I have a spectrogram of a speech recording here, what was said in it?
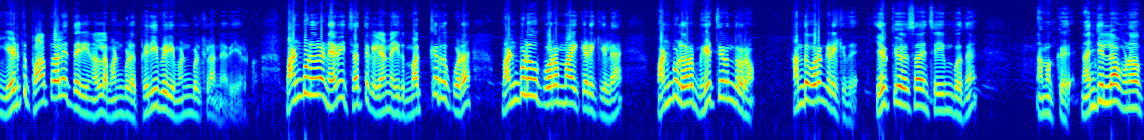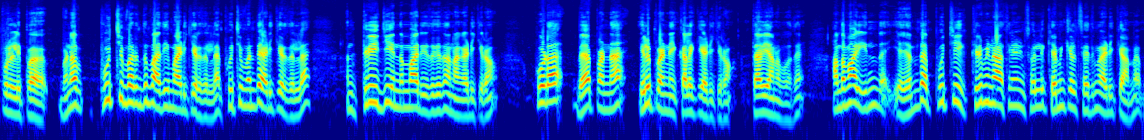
நீங்கள் எடுத்து பார்த்தாலே தெரியும் நல்ல மண்புழு பெரிய பெரிய மண்புழுக்கெலாம் நிறைய இருக்கும். மண்புழுவில் நிறைய சத்துக்கள் ஏன்னா இது மக்கிறது கூட மண்புழுவுக்கு உரமாய் கிடைக்கல. மண்புழு உரம் மிகச்சிறந்த உரம். அந்த உரம் கிடைக்குது. இயற்கை விவசாயம் செய்யும்போது நமக்கு நஞ்சில்லா உணவுப் பொருள் இப்போ வின பூச்சி மருந்தும் அதிகமாக அடிக்கிறது இல்லை பூச்சி மருந்து அடிக்கிறது இல்லை அந்த த்ரீ ஜி இந்த மாதிரி இதுக்கு தான் நாங்கள் அடிக்கிறோம். கூட வேப்பெண்ணெய் இழுப்பெண்ணெய் கலக்கி அடிக்கிறோம் தேவையான போது. அந்த மாதிரி இந்த எந்த பூச்சி கிருமிநாசினின்னு சொல்லி கெமிக்கல்ஸ் எதுவுமே அடிக்காமல்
